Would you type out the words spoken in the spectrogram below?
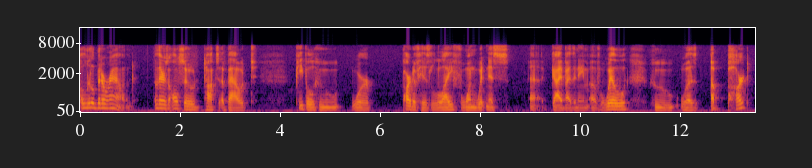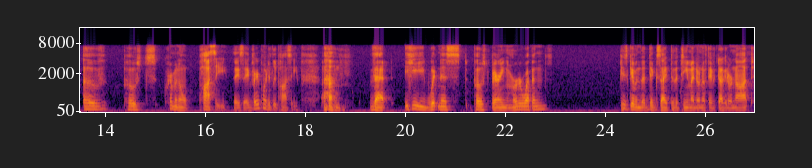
a little bit around. There's also talks about people who were part of his life. One witness, a guy by the name of Will, who was a part of Post's criminal posse, they say, very pointedly posse, um, that he witnessed Post bearing murder weapons he's given the dig site to the team. I don't know if they've dug it or not.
